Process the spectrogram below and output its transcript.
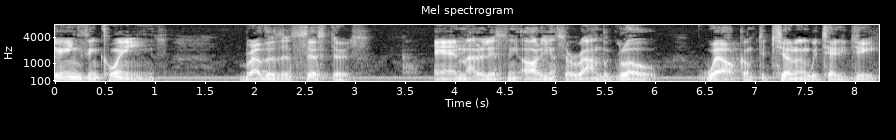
kings and queens, brothers and sisters, and my listening audience around the globe. Welcome to Chilling with Teddy G.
